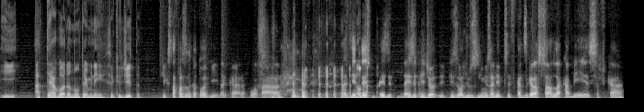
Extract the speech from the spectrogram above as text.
E até agora eu não terminei, você acredita? Que, que você tá fazendo com a tua vida, cara? Pô, vá. Vai ver 10 episódiozinhos ali pra você ficar desgraçado da cabeça, ficar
